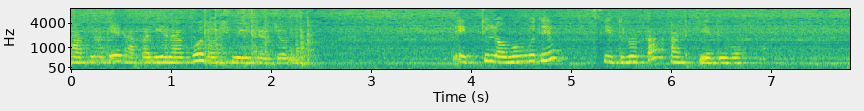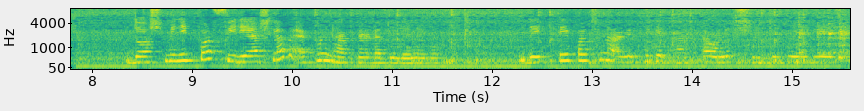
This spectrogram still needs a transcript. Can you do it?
ঢাকনা দিয়ে ঢাকা দিয়ে রাখব দশ মিনিটের জন্য। একটি লবঙ্গ দিয়ে ছিদ্রটা আটকিয়ে দেব। দশ মিনিট পর ফিরে আসলাম। এখন ঢাকনাটা তুলে নেব। দেখতেই পাচ্ছেন আগে থেকে ভাতটা অনেক সিদ্ধ হয়ে গিয়েছে।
